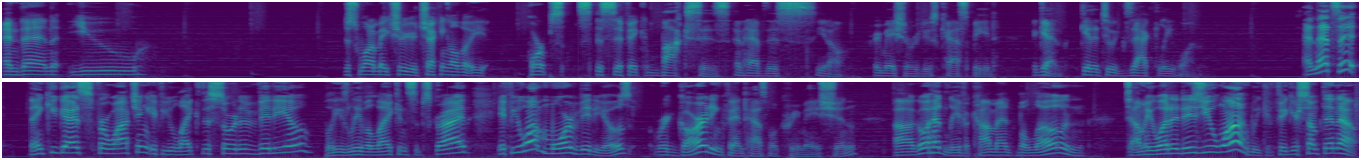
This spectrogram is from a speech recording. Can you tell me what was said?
And then you just want to make sure you're checking all the corpse specific boxes and have this, you know, cremation reduced cast speed. Again, get it to exactly 1. And that's it. Thank you guys for watching. If you like this sort of video, please leave a like and subscribe. If you want more videos regarding Phantasmal Cremation, uh, go ahead, leave a comment below and tell me what it is you want. We can figure something out.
